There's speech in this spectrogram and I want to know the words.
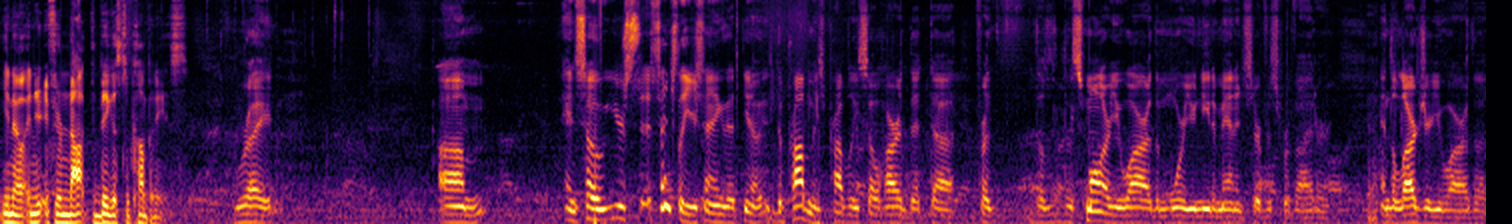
you know, and if you're not the biggest of companies. Right. Um, and so you're essentially you're saying that you know the problem is probably so hard that uh, for the, the smaller you are, the more you need a managed service provider, and the larger you are, the,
